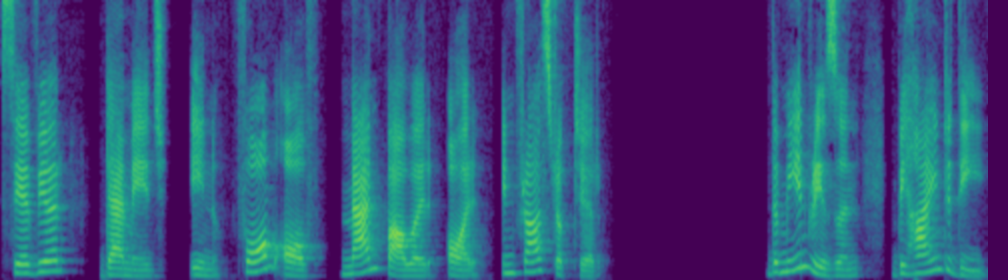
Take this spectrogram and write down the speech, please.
severe damage in form of manpower or infrastructure. The main reason behind the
